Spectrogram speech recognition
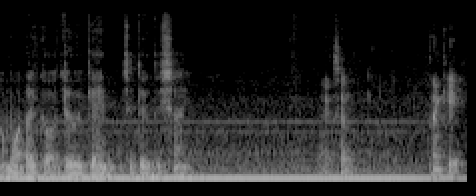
and what they've got to do again to do the same. Excellent. Thank you.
